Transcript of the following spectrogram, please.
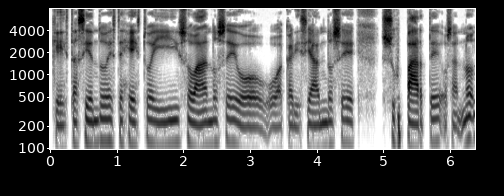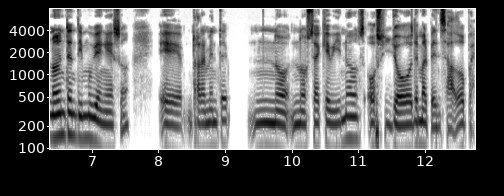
que está haciendo este gesto ahí sobándose o, acariciándose sus partes, o sea, no, no entendí muy bien eso, eh, realmente no, no sé a qué vino o si yo de mal pensado pues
